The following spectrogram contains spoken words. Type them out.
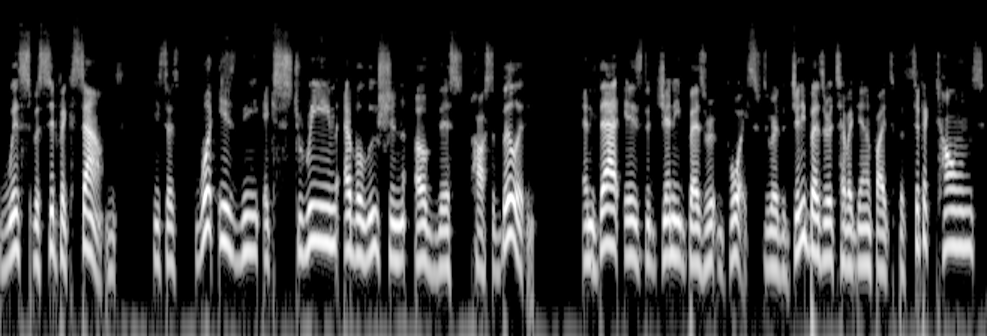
with specific sounds. He says, what is the extreme evolution of this possibility? And that is the Bene Gesserit voice, where the Bene Gesserits have identified specific tones,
